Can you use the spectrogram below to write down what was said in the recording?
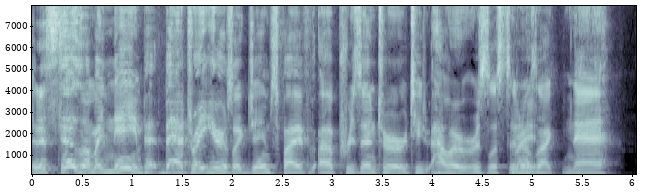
And it says on my name badge right here is like James Fyffe uh, presenter or teacher, however it was listed. And I was like, "Nah,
